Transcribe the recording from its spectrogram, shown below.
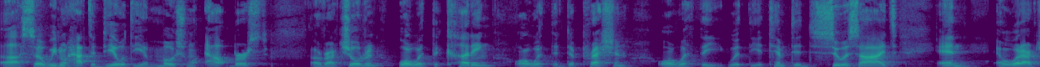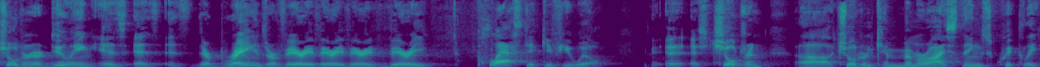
uh, so we don't have to deal with the emotional outburst of our children or with the cutting or with the depression or with the with the attempted suicides. And and what our children are doing is, is, is their brains are very very very very plastic if you will. As children uh, children can memorize things quickly.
